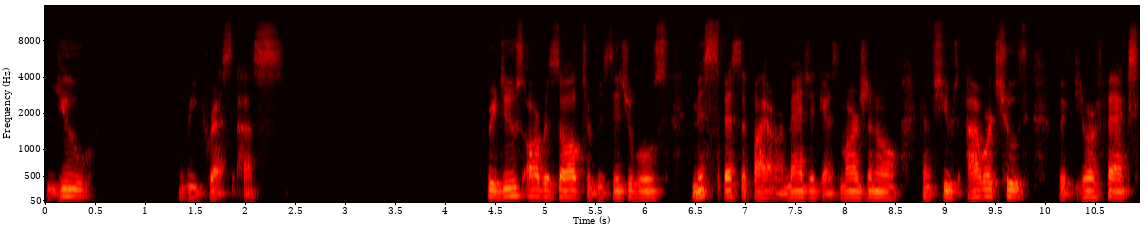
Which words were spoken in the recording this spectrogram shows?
You regress us. Reduce our resolve to residuals, misspecify our magic as marginal, confuse our truth with your facts.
